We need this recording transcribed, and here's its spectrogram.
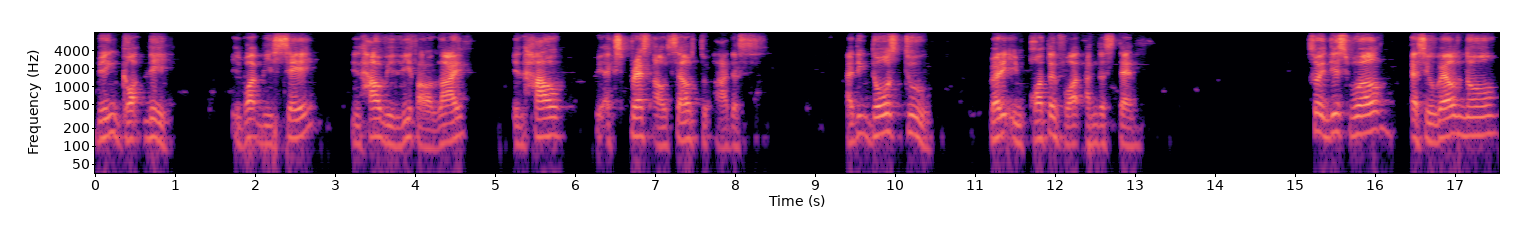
Being godly in what we say, in how we live our life, in how we express ourselves to others. I think those two very important for us to understand. So in this world, as you well know,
